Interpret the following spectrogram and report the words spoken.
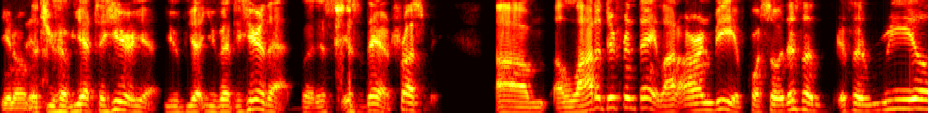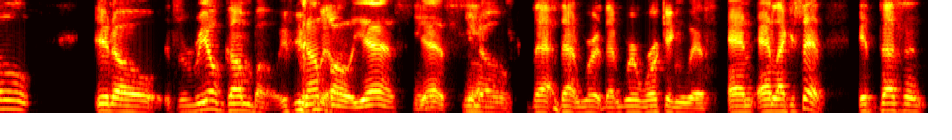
You know yes. that you have yet to hear yet. You've yet you've yet to hear that, but it's it's there. Trust me. Um, a lot of different things, a lot of R and B, of course. So there's a it's a real, you know, it's a real gumbo. If you gumbo, will. yes, yes. You know that that we're that we're working with, and and like you said, it doesn't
